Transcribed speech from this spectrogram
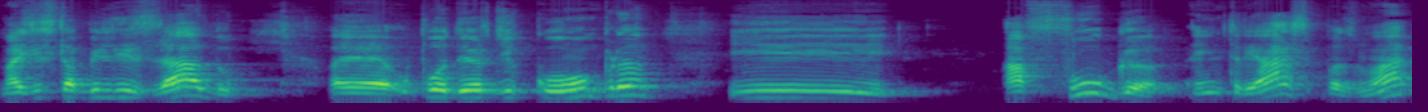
mas estabilizado é, o poder de compra e a fuga, entre aspas, não é?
